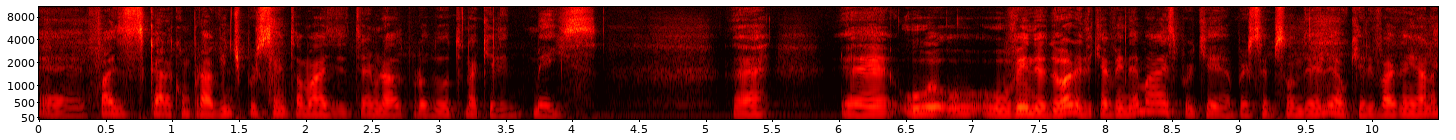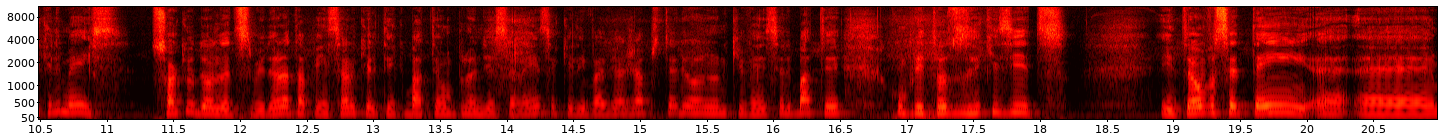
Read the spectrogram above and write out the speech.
é, faz esse cara comprar 20% a mais de determinado produto naquele mês? Né? É, o, o, o, vendedor ele quer vender mais, porque a percepção dele é o que ele vai ganhar naquele mês. Só que o dono da distribuidora está pensando que ele tem que bater um plano de excelência, que ele vai viajar para o exterior no ano que vem se ele bater, cumprir todos os requisitos. Então você tem é, é,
